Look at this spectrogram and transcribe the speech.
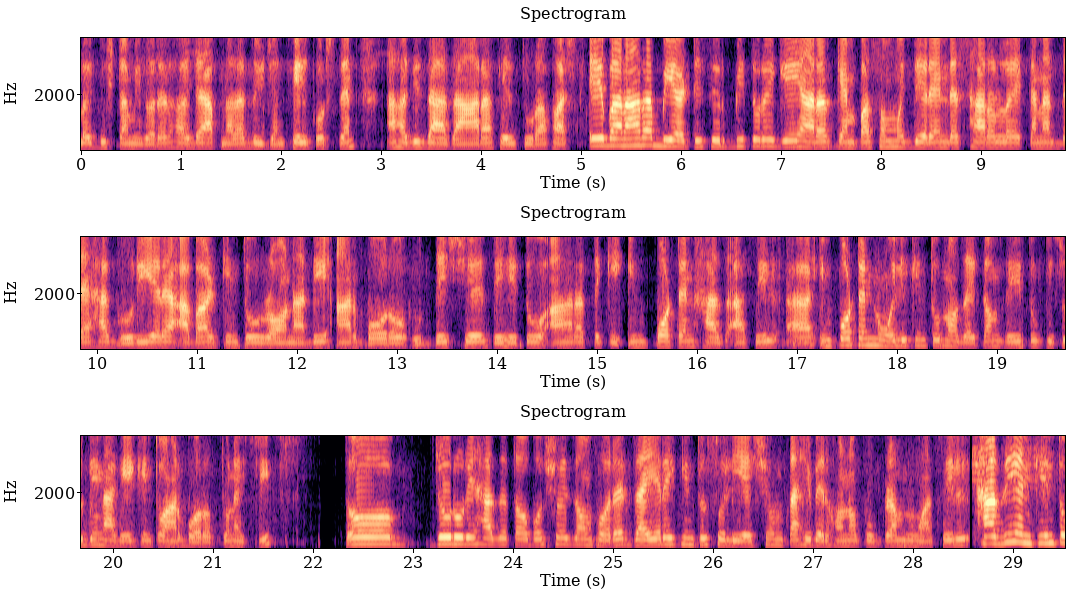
লই দুষ্টামি করার হয়তো আপনারা দুইজন ফেল করছেন। হয়তো যা যা আরা ফেল তুরা ফার্স্ট এবার আরা বিআরটিসির ভিতরে গিয়ে আর আর ক্যাম্পাসের মধ্যে রেন্ডে সারল একানা দেখা গড়িয়ে আবার কিন্তু রওনা দি আর বড় উদ্দেশ্যে যেহেতু আর থেকে ইম্পর্টেন্ট হাজ আসিল ইম্পর্টেন্ট নইলে কিন্তু ন যাইতাম যেহেতু কিছুদিন আগে কিন্তু আর বড় তো নাইছি। তো জরুরি হাজে তো অবশ্যই জমফরের যাইয়েরই কিন্তু চলি আসুম তাহিবের হন প্রোগ্রাম নু আছিল হাজিয়েন কিন্তু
